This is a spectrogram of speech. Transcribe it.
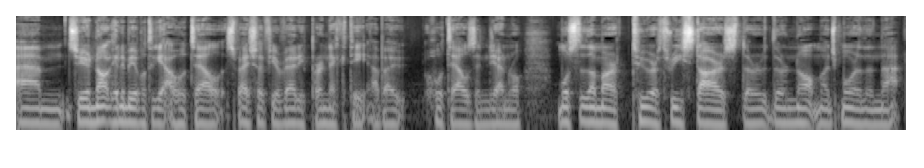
Um, so you're not going to be able to get a hotel, especially if you're very pernickety about hotels in general. Most of them are two or three stars. They're they're not much more than that.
